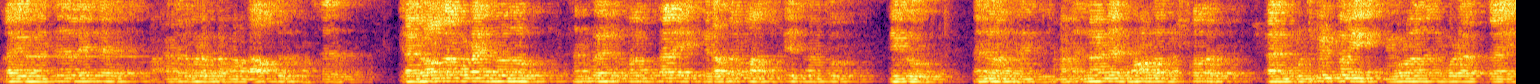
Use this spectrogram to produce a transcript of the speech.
అలాగే శ్రీధర్ అయితే మాకందరూ కూడా బ్రహ్మాండం రావద్దు శ్రీధర్ ఇలాంటి వాళ్ళందరూ కూడా ఈరోజు చనిపోయారు. మరొకసారి మీరందరూ మాకు గుర్తు చేసినందుకు మీకు ధన్యవాదాలు తెలియజేస్తున్నాను. ఎందుకంటే గ్రౌండ్లో మర్చిపోతారు. దాన్ని గుర్తుపెట్టుకొని మీ వాళ్ళందరూ కూడా ఒకసారి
